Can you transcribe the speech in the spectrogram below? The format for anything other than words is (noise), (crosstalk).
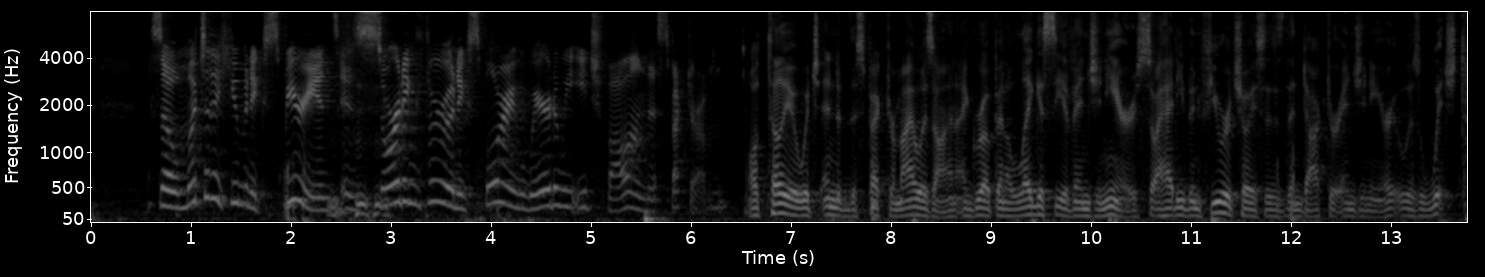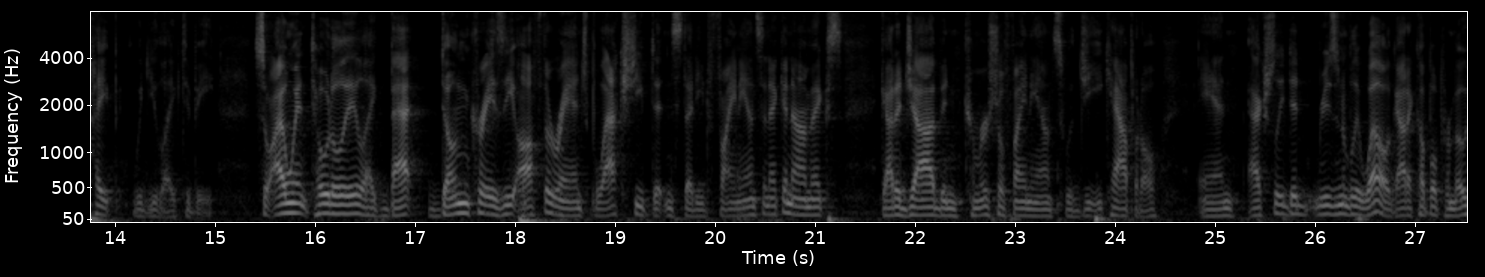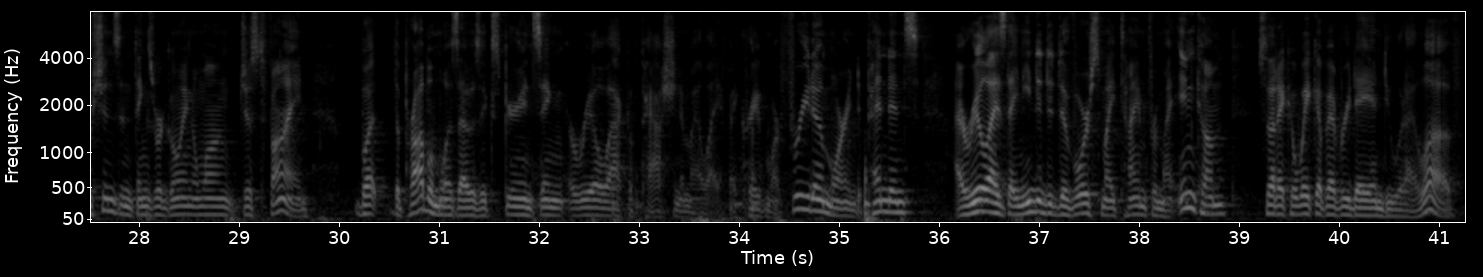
So much of the human experience is (laughs) sorting through and exploring where do we each fall on this spectrum. I'll tell you which end of the spectrum I was on. I grew up in a legacy of engineers, so I had even fewer choices than doctor engineer. It was which type would you like to be? So I went totally like bat dung crazy off the ranch, black sheeped it, and studied finance and economics. Got a job in commercial finance with GE Capital and actually did reasonably well. Got a couple promotions and things were going along just fine. But the problem was I was experiencing a real lack of passion in my life. I craved more freedom, more independence. I realized I needed to divorce my time from my income so that I could wake up every day and do what I love.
